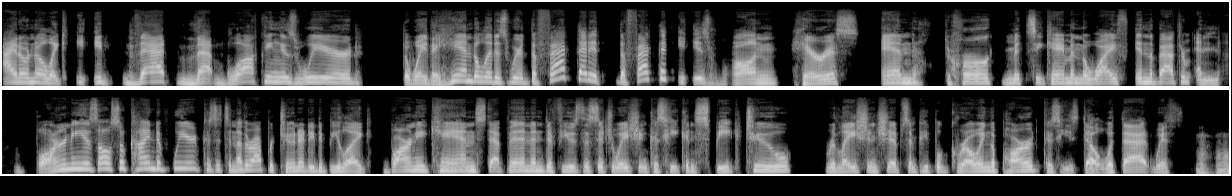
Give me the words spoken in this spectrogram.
I don't know, like it, it that, that blocking is weird. The way they handle it is weird. The fact that it, the fact that it is Ron Harris and her Mitzi came in the wife in the bathroom and now Barney is also kind of weird because it's another opportunity to be like Barney can step in and diffuse the situation because he can speak to relationships and people growing apart because he's dealt with that with mm-hmm.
